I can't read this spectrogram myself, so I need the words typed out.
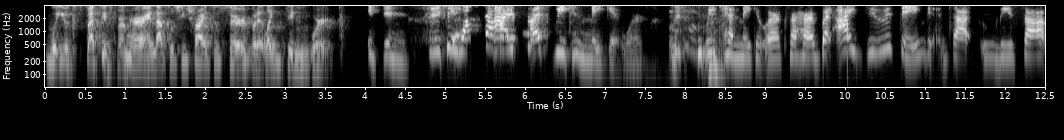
what you expected from her, and that's what she tried to serve, but it like didn't work. It didn't. But if she wants to hire us, we can make it work we can make it work for her. But I do think that Lisa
